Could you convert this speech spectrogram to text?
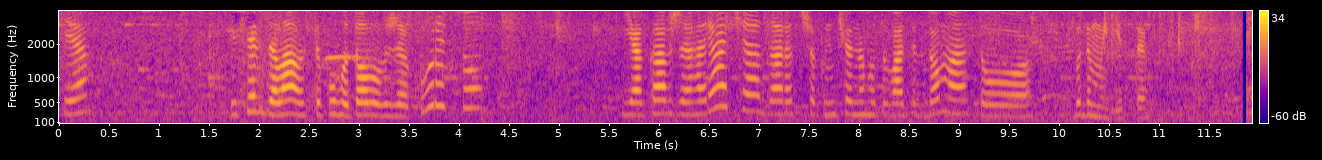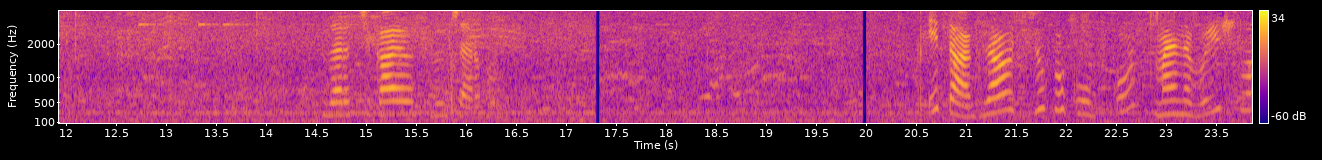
ще, і ще взяла ось таку готову вже курицю, яка вже гаряча. Зараз, щоб нічого не готувати вдома, то будемо їсти. Зараз чекаю свою чергу. І так, за ось цю покупку в мене вийшло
